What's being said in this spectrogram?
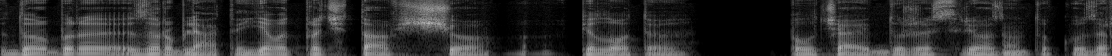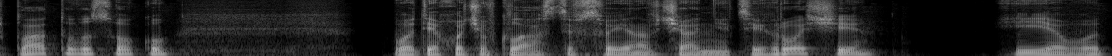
добре заробляти. Я от прочитав, що пілоти отримують дуже серйозну таку зарплату високу. От я хочу вкласти в своє навчання ці гроші. І я от,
